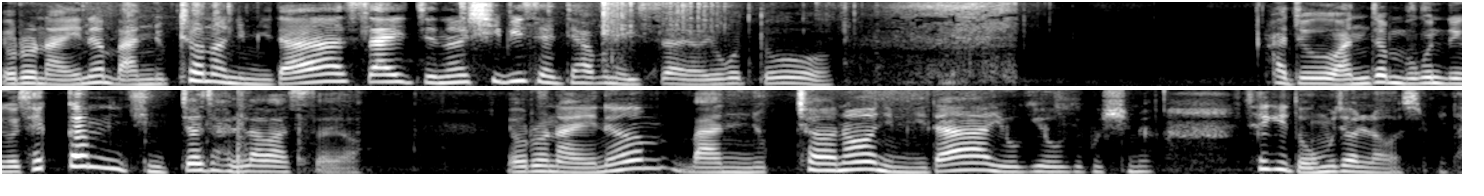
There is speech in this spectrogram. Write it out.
요런 아이는 16,000원입니다. 사이즈는 12cm 화분에 있어요. 요것도 아주 완전 묵은 둥이고 색감 진짜 잘 나왔어요. 요런 아이는 16,000원입니다. 여기 여기 보시면 색이 너무 잘 나왔습니다.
